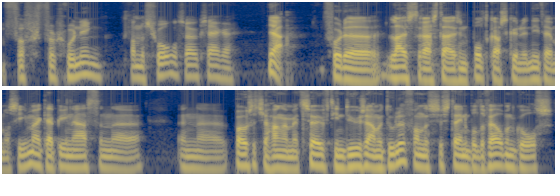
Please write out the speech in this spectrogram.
ver vergroening van de school, zou ik zeggen. Ja, voor de luisteraars thuis in de podcast kunnen het niet helemaal zien. Maar ik heb hiernaast een, uh, een uh, postertje hangen met 17 duurzame doelen van de Sustainable Development Goals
